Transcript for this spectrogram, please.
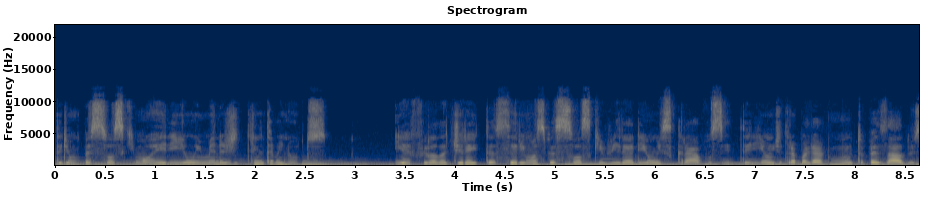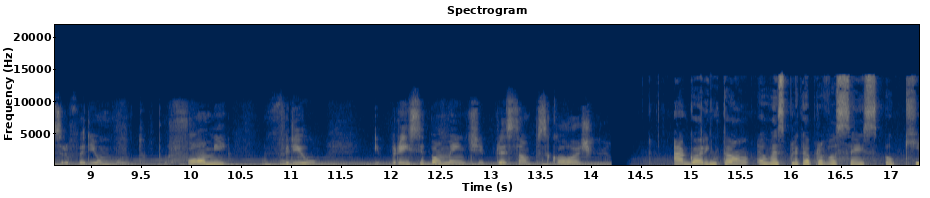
teriam pessoas que morreriam em menos de 30 minutos. E a fila da direita seriam as pessoas que virariam escravos e teriam de trabalhar muito pesado e sofreriam muito por fome, frio e principalmente pressão psicológica. Agora então eu vou explicar para vocês o que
